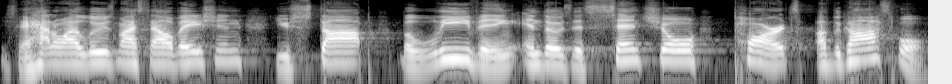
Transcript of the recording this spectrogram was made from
You say, How do I lose my salvation? You stop believing in those essential parts of the gospel.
